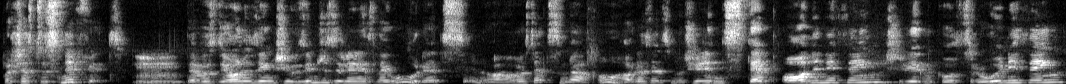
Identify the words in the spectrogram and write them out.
but just to sniff it. hmm That was the only thing she was interested in. It's like, oh, that's you know, how does that smell? Oh, how does that smell? She didn't step on anything. She didn't go through anything.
